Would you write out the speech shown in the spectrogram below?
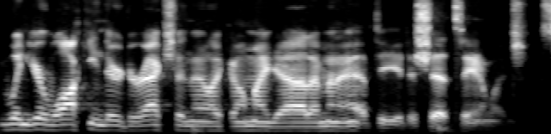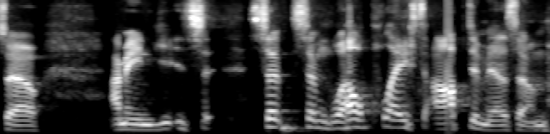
when you're walking their direction, they're like, oh my god, I'm gonna have to eat a shit sandwich. So, I mean, it's some some well placed optimism.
